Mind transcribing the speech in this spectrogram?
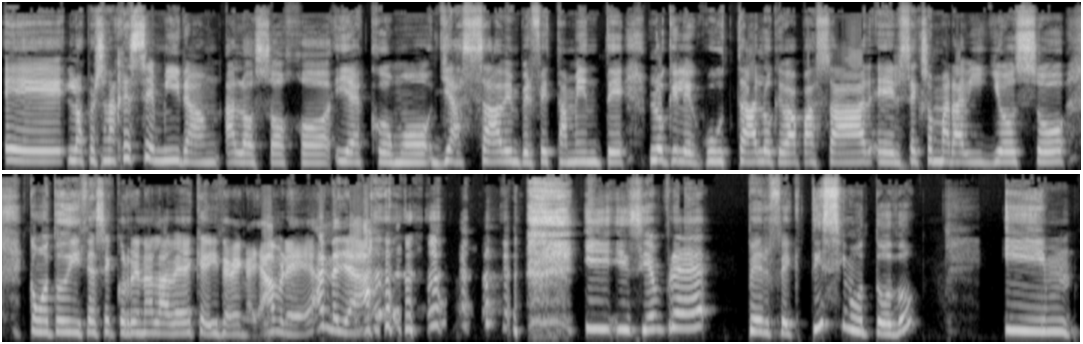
eh, los personajes se miran a los ojos y es como ya saben perfectamente lo que les gusta, lo que va a pasar, el sexo es maravilloso, como tú dices, se corren a la vez que dice, venga ya, hombre, anda ya. y, y, siempre es perfectísimo todo. Y mm,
